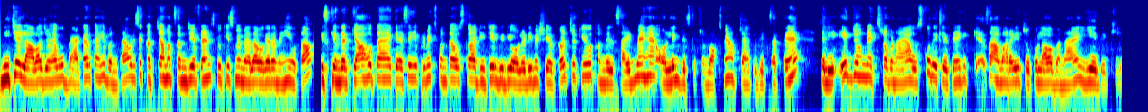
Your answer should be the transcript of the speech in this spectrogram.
नीचे लावा जो है वो बैटर का ही बनता है और इसे कच्चा मत समझिए फ्रेंड्स क्योंकि इसमें मैदा वगैरह नहीं होता। इसके अंदर क्या होता है, कैसे ये प्रीमिक्स बनता है, उसका डिटेल वीडियो ऑलरेडी मैं शेयर कर चुकी हूँ थंबनेल साइड में है और लिंक डिस्क्रिप्शन बॉक्स में आप चाहे तो देख सकते हैं। चलिए, एक जो हमने एक्स्ट्रा बनाया, उसको देख लेते हैं कि कैसा हमारा ये चोको लावा बना है, ये देखिए।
